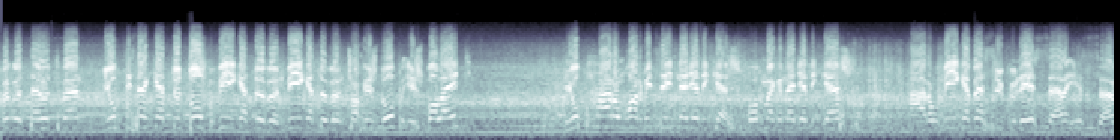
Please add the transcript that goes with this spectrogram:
mögötte 50, jobb 12 dob, végetövön, végetövön csak és dob, és bal egy. Jobb 3.34 negyedikes, fog meg a negyedikes, 3 vége beszűkül észszel, észszel.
